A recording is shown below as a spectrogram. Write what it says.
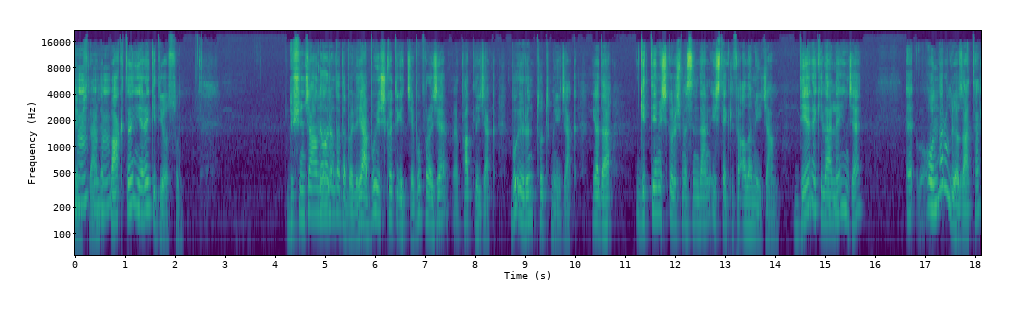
demişlerdi. Baktığın yere gidiyorsun. Düşünce anlamında da böyle ya bu iş kötü gidecek, bu proje e, patlayacak, bu ürün tutmayacak ya da gittiğim iş görüşmesinden iş teklifi alamayacağım diyerek ilerleyince e, onlar oluyor zaten.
